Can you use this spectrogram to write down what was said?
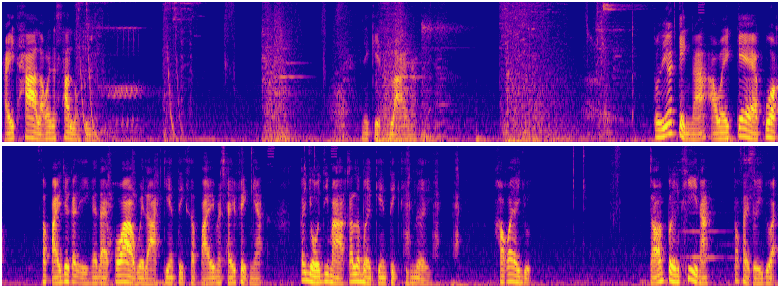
ไอ้ท่าเราก็จะสั้นลงไปนี่เกตทำลายนะ ตัวนี้ก็เก่งนะ เอาไว้แก้พวก สไปด้วยกันเองก็ได้ เพราะว่าเวลาเกียร์ติกสไปซ์มาใช้เฟกเนี้ย ก็โยนที่มาก็ระเบิดเกียร์ติกทิ้งเลย เขาก็จะหยุด แต่ว่ามันเปลืองที่นะ ต้องใส่ตัวนี้ด้วย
